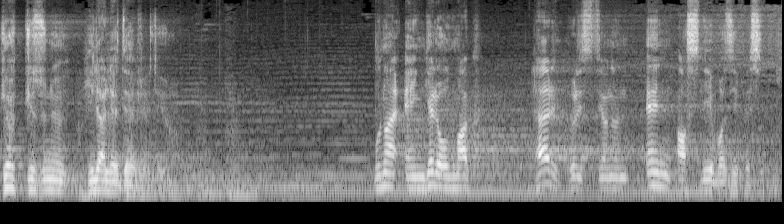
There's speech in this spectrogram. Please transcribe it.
gökyüzünü hilale devrediyor. Buna engel olmak her Hristiyanın en asli vazifesidir.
